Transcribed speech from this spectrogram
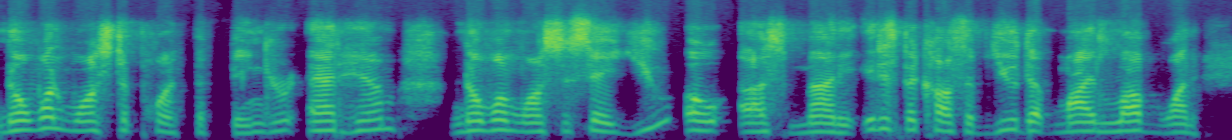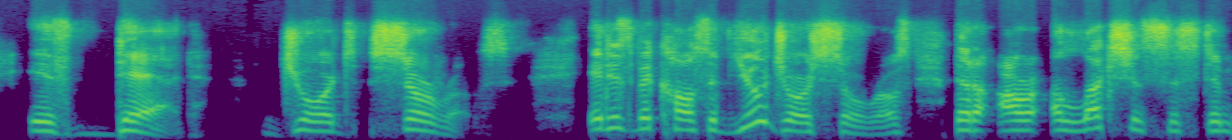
No one wants to point the finger at him. No one wants to say, You owe us money. It is because of you that my loved one is dead. George Soros. It is because of you, George Soros, that our election system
